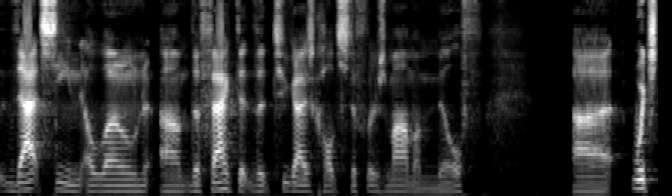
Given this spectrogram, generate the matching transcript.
that scene alone, um, the fact that the two guys called Stifler's mom a MILF, uh, which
